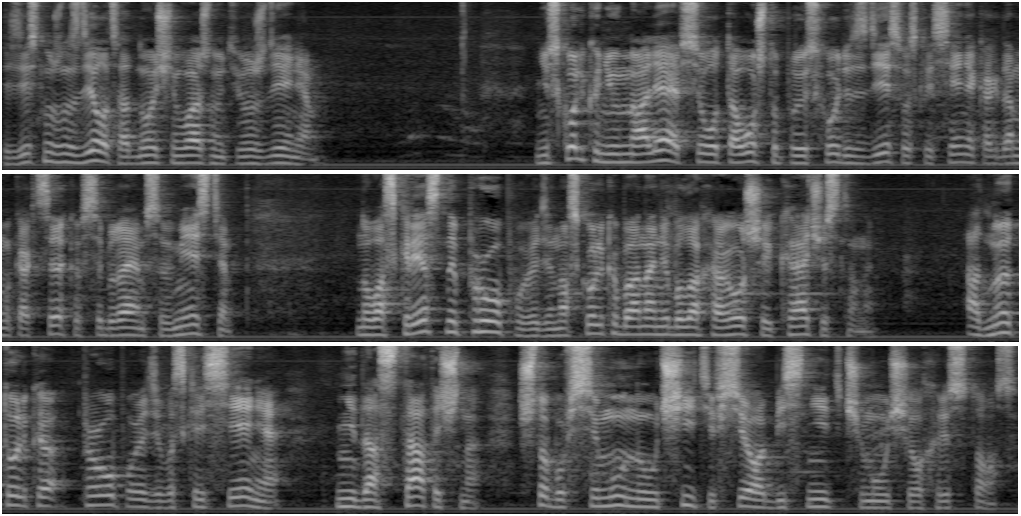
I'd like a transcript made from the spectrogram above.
И здесь нужно сделать одно очень важное утверждение. Нисколько не умаляя всего того, что происходит здесь в воскресенье, когда мы как церковь собираемся вместе, но воскресной проповеди, насколько бы она ни была хорошей и качественной, одной только проповеди воскресения – недостаточно, чтобы всему научить и все объяснить, чему учил Христос.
